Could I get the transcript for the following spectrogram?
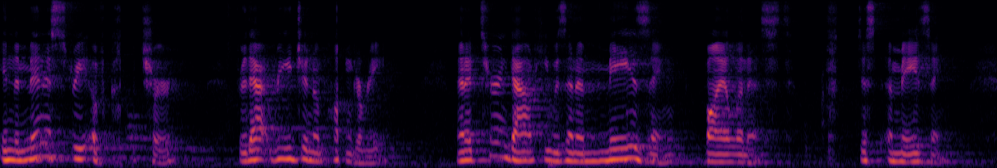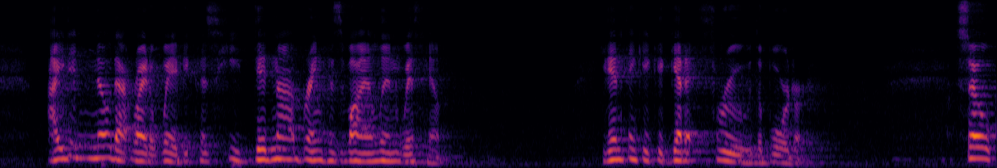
in the Ministry of Culture for that region of Hungary. And it turned out he was an amazing violinist. Just amazing. I didn't know that right away because he did not bring his violin with him. He didn't think he could get it through the border. So,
